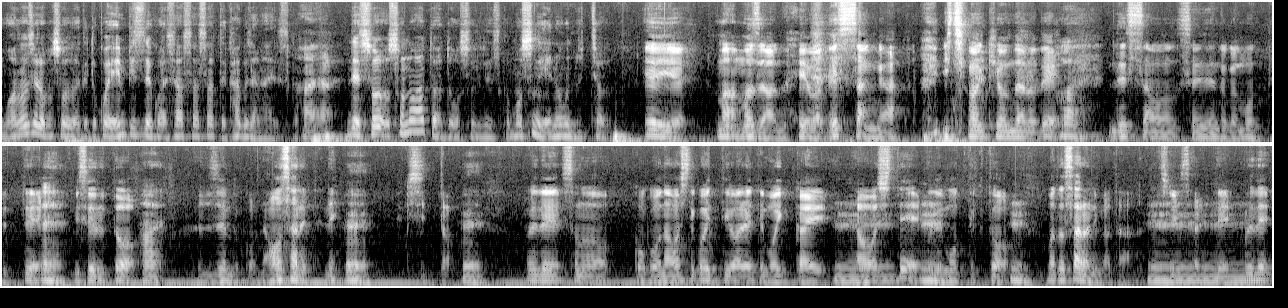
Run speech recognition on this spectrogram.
ん私らもそうだけどこれ鉛筆でこれさっさっさって書くじゃないですか、はいはい。でそその後はどうするですか？もうすぐ絵の具塗っちゃう？いえいえまあまずあの絵はデッサンが 一番基本なので、はデッサンを先生のところに持ってって、ええ。見せると、はい。全部こう直されてねえきちっと。ええ。それでそのここを直してこいって言われてもう一回直してうん。それで持っていくとうん。またさらにまた注意されてうん。それで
